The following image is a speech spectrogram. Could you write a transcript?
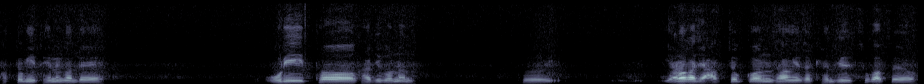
작동이 되는 건데 5리터 가지고는 그 여러 가지 악조건 상에서 견딜 수가 없어요.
